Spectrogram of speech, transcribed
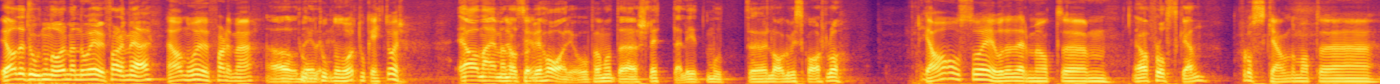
Ja, det tok noen år, men nå er vi ferdig med det. Ja, nå er vi ferdig med. Ja, det tok, tok noen år, tok ett år. Ja, nei, men altså, vi har jo på en måte slettet litt mot uh, lag vi skal slå. Ja, og så er jo det der med at um, Ja, floskelen. floskelen om at uh,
